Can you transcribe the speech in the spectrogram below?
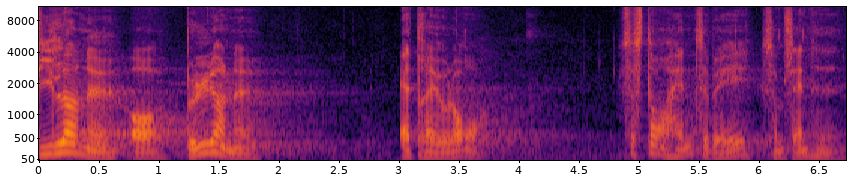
dillerne og bølgerne er drevet over. Så står han tilbage som sandheden.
